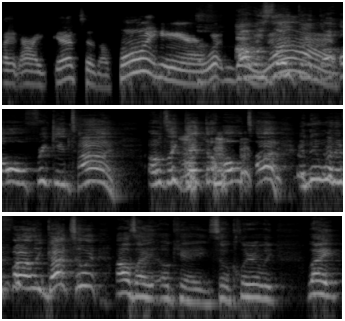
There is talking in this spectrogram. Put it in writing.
like all right get to the point here what's I was like that the whole freaking time. I was like that the whole time. And then when it finally got to it, I was like, okay, so clearly, like,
